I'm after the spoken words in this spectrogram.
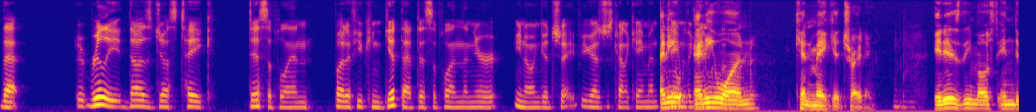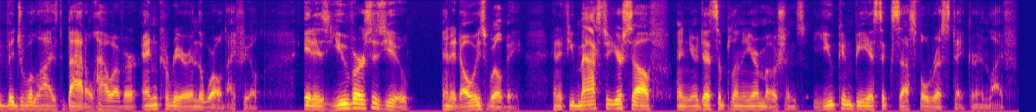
that it really does just take discipline. But if you can get that discipline, then you're you know in good shape. You guys just kind of came in. Any came anyone can make it trading. Mm-hmm. It is the most individualized battle, however, and career in the world. I feel it is you versus you, and it always will be. And if you master yourself and your discipline and your emotions, you can be a successful risk taker in life,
